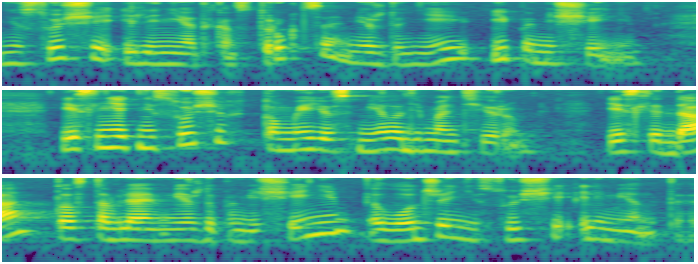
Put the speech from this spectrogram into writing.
несущая или нет конструкция между ней и помещением. Если нет несущих, то мы ее смело демонтируем. Если да, то оставляем между помещением и лоджией несущие элементы.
